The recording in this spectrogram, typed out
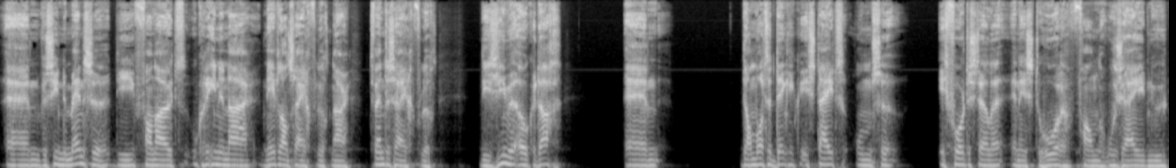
En we zien de mensen die vanuit Oekraïne naar Nederland zijn gevlucht, naar Twente zijn gevlucht. Die zien we elke dag. En dan wordt het denk ik eens tijd om ze eens voor te stellen en eens te horen van hoe zij nu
